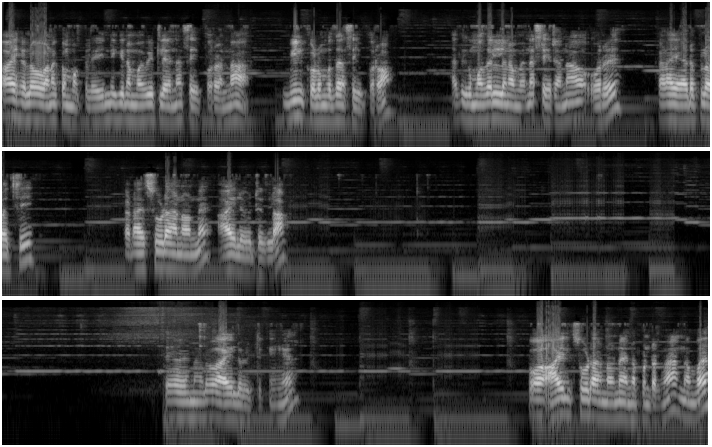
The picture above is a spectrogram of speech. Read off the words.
ஹாய் ஹலோ வணக்கம் மக்களே. இன்றைக்கி நம்ம வீட்டில் என்ன செய்ய போகிறோன்னா மீன் குழம்பு தான் செய்ய போகிறோம் அதுக்கு முதல்ல நம்ம என்ன செய்கிறோன்னா ஒரு கடாய் அடுப்பில் வச்சு கடாய் சூடானோடனே ஆயில் விட்டுக்கலாம். தேவையான அளவு ஆயில் விட்டுக்குங்க. இப்போ ஆயில் சூடானோடனே என்ன பண்ணுறோன்னா நம்ம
